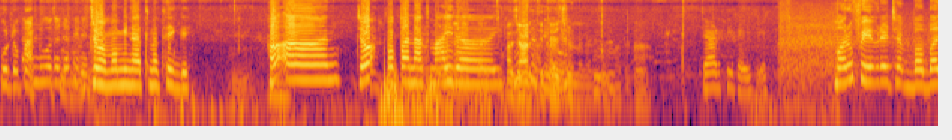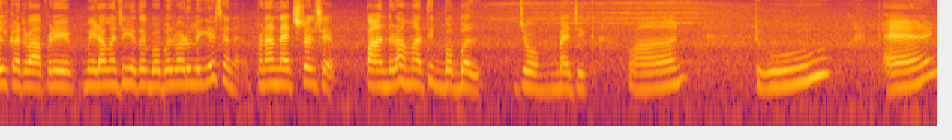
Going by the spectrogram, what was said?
ફોટો પાડ. જો મમ્મીના હાથમાં થઈ ગઈ. હા જો પપ્પાના હાથમાં આવી રહી. આ ઝાડથી થાય છે. ઝાડથી થઈ છે મારું ફેવરેટ છે બબલ કરવા. આપણે મેળામાં જઈએ તો બબલ વાળું લઈએ છે ને, પણ આ નેચરલ છે. પાંદડામાંથી બબલ. જો magic one two and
